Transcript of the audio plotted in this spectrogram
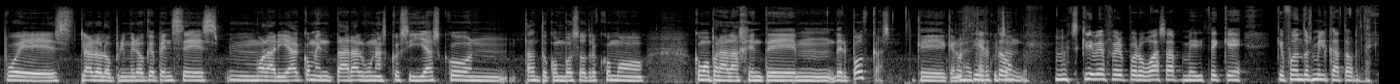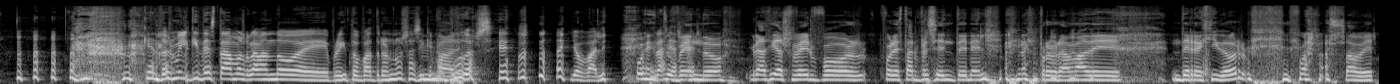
pues claro, lo primero que pensé es molaría comentar algunas cosillas con tanto con vosotros como, como para la gente del podcast que, que nos por está escuchando. Me escribe Fer por WhatsApp, me dice que, que fue en 2014. que en 2015 estábamos grabando eh, Proyecto Patronus, así que Vale. no pudo ser. Yo, vale. Pues Gracias, Fer. estupendo. Gracias, Fer, por, por estar presente en el, en el programa de, de Regidor para saber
